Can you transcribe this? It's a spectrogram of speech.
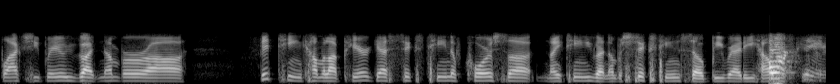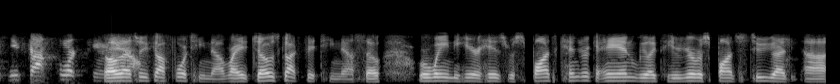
Black Sheep Radio, you got number uh, 15 coming up here. Guess 16, of course. Uh, 19, you got number 16, so be ready. How Fourteen. He's got fourteen. Oh, now. that's what he's got 14 now, right? Joe's got 15 now, so we're waiting to hear his response. Kendrick and we like to hear your response too. You got uh,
